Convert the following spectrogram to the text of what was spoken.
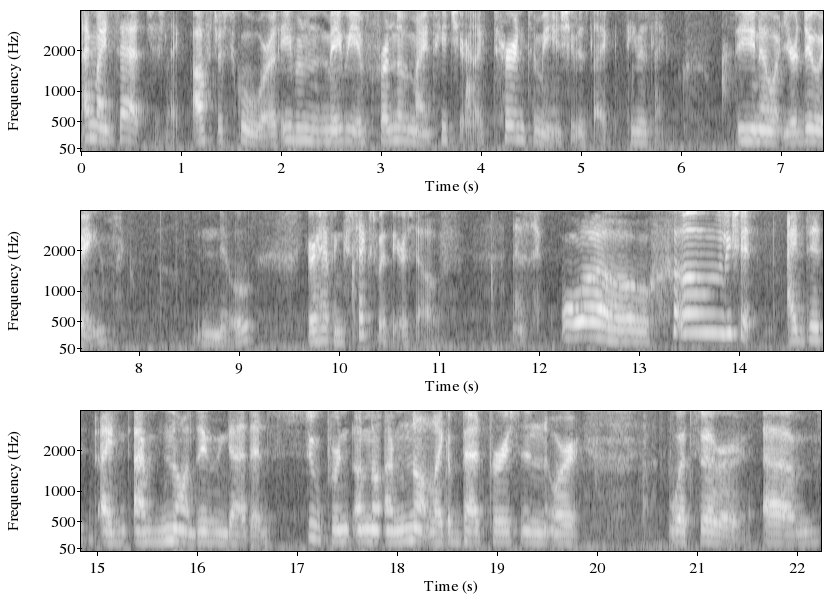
And my dad just like after school, or even maybe in front of my teacher, like turned to me and she was like, he was like, "Do you know what you're doing?" I'm like, "No, you're having sex with yourself." And I was like, "Whoa, holy shit!" I did. I. I'm not doing that. That's super. I'm not. I'm not like a bad person or whatsoever. Um,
